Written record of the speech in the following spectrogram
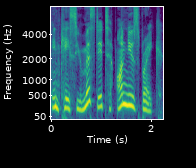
in case you missed it on Newsbreak.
